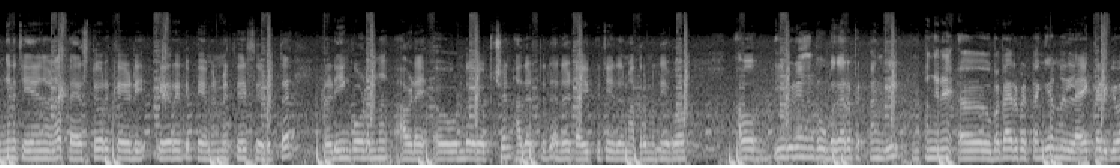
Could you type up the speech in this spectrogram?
എങ്ങനെ ചെയ്യാമെന്ന് പറഞ്ഞാൽ പ്ലേ സ്റ്റോറിൽ കയറി കയറിയിട്ട് പേയ്മെന്റ് മെത്തേഡ്സ് എടുത്ത് റെഡിയും കോഡെന്ന് അവിടെ ഉണ്ട് ഒരു ഓപ്ഷൻ അതെടുത്തിട്ട് അത് ടൈപ്പ് ചെയ്താൽ മാത്രം മതി. അപ്പോൾ അപ്പോൾ ഈ വീഡിയോ നിങ്ങൾക്ക് ഉപകാരപ്പെട്ടെങ്കിൽ അങ്ങനെ ഉപകാരപ്പെട്ടെങ്കിൽ ഒന്ന് ലൈക്ക് അടിക്കുക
